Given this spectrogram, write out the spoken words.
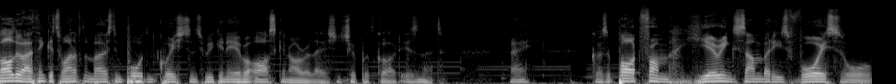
Valdo, I think it's one of the most important questions we can ever ask in our relationship with God, isn't it? Hey? Because apart from hearing somebody's voice or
